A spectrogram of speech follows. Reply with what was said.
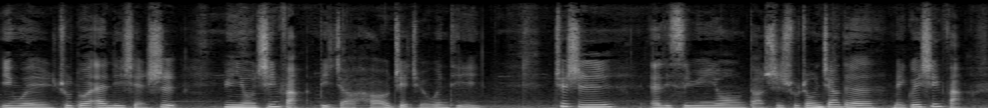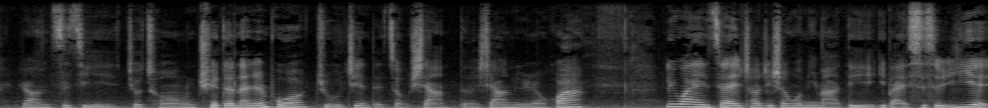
因为诸多案例显示，运用心法比较好解决问题。确实，爱丽丝运用导师书中教的玫瑰心法，让自己就从缺德男人婆逐渐的走向德香女人花。另外，在超级生活密码第一百四十一页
